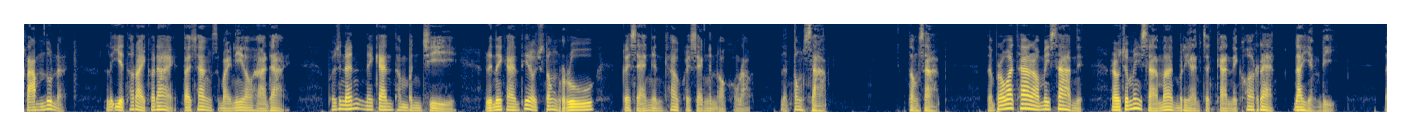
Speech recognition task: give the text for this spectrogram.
กรัมนู่นน่ะละเอียดเท่าไหร่ก็ได้ตาช่างสมัยนี้เราหาได้ เพราะฉะนั้นในการทำบัญชี หรือในการที่เราจะต้องรู้ กระแสเงินเข้ากระแสเงินออกของเรานั้นต้องทราบ ต้องทราบแต่เพราะว่าถ้าเราไม่ทราบเนี่ยเราจะไม่สามารถบริหารจัดการในข้อแรกได้อย่างดีใน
